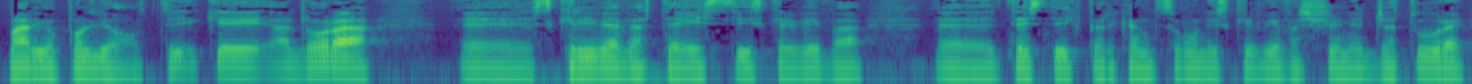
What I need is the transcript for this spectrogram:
Mario Pogliotti, che allora eh, scriveva testi, scriveva eh, testi per canzoni, scriveva sceneggiature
